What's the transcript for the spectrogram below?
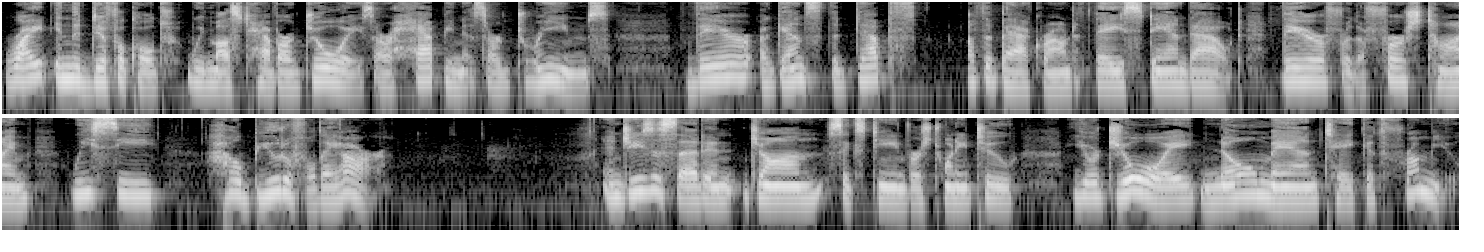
Right in the difficult, we must have our joys, our happiness, our dreams. There, against the depth of the background, they stand out. There, for the first time, we see how beautiful they are. And Jesus said in John 16, verse 22, Your joy no man taketh from you.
